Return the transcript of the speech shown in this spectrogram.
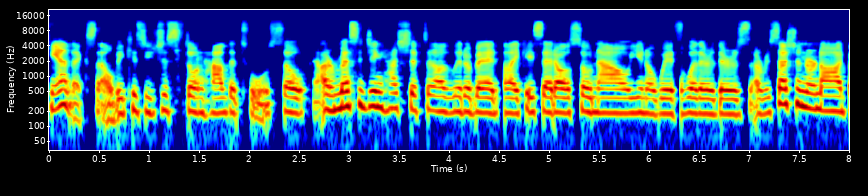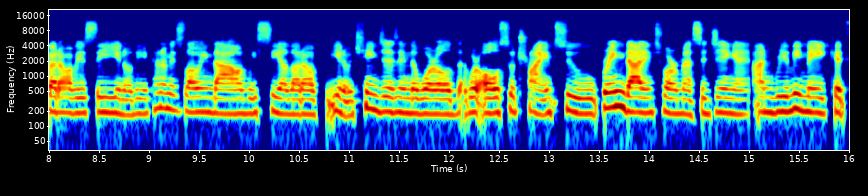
can't excel because you just don't have the tools. So our messaging has shifted a little bit. Like i said also now you know with whether there's a recession or not but obviously you know the economy is slowing down. We see a lot of you know changes in the world. We're also trying to bring that into our messaging and really make it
